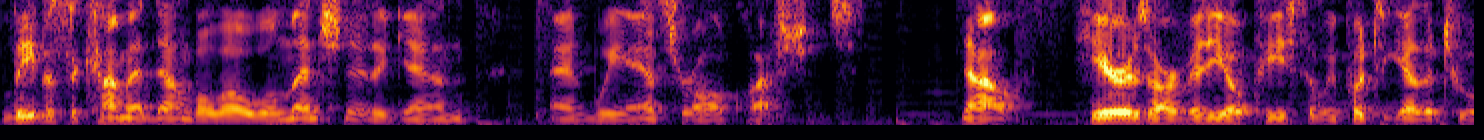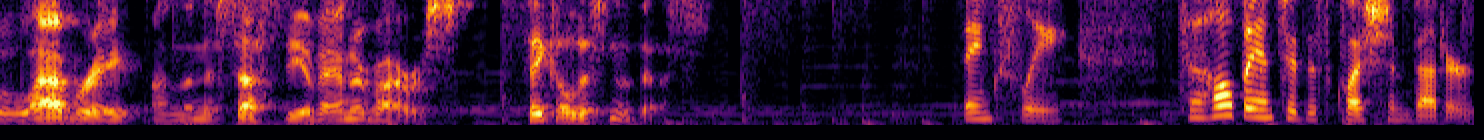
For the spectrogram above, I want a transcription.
leave us a comment down below. We'll mention it again and we answer all questions. Now, here is our video piece that we put together to elaborate on the necessity of antivirus. Take a listen to this. Thanks, Lee. To help answer this question better,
